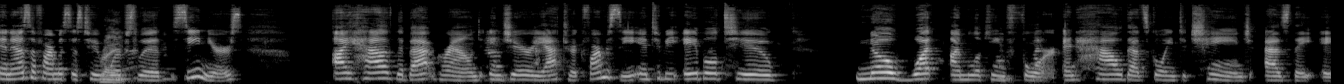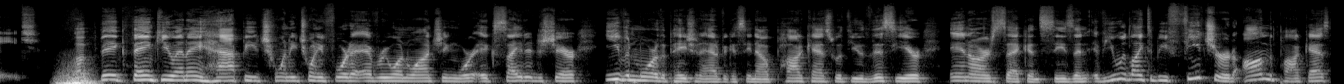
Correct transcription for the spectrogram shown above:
And as a pharmacist who right. works with seniors, I have the background in geriatric pharmacy and to be able to know what I'm looking for and how that's going to change as they age. A big thank you and a happy 2024 to everyone watching. We're excited to share even more of the Patient Advocacy Now podcast with you this year in our second season. If you would like to be featured on the podcast,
